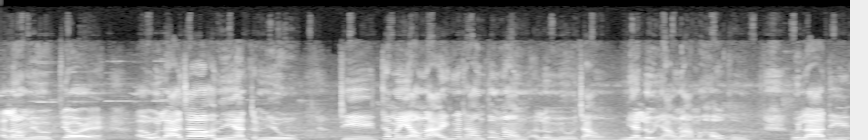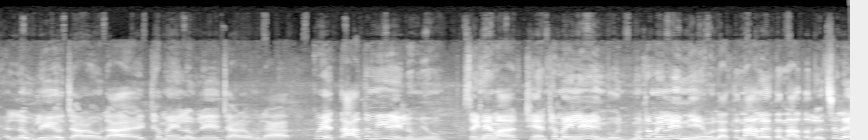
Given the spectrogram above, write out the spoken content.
အဲ့လိုမျိုးပြောတယ်ဟိုလာကြတော့အမြင်ကတစ်မျိုးဟ ဒီထမင်းရောင်းတာအဲ့2000 3000အဲ့လိုမျိုးကြောင့်မြက်လို့ရောင်းတာမဟုတ်ဘူးဝလာဒီအလုပ်လေးကိုကြာတော့လားအဲ့ထမင်းအလုပ်လေးကိုကြာတော့ဝလာကိုယ့်ရဲ့သားသမီးတွေလိုမျိုးစိတ်ထဲမှာထင်ထမင်းလေးတွေမွန်းထမင်းလေးမြင်ဝလာတနာလဲတနာသလိုချစ်လဲ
